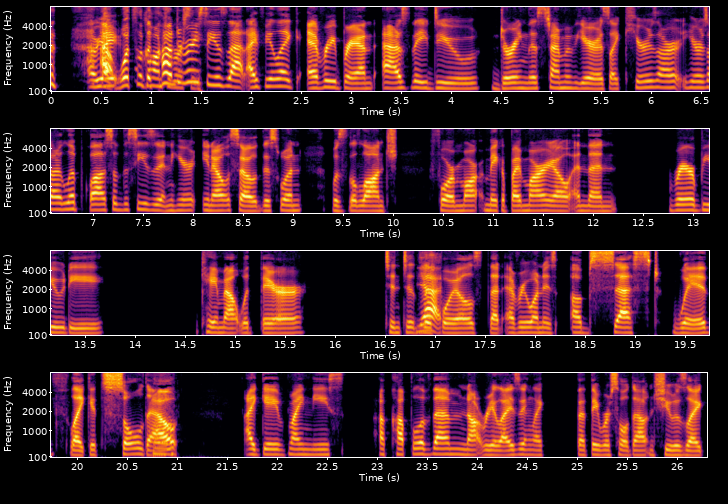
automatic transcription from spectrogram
oh yeah, I- what's the, controversy? is that I feel like every brand, as they do during this time of year, is like, here's our here's our lip gloss of the season. Here, you know. So this one was the launch for Mar- Makeup by Mario, and then Rare Beauty came out with their tinted Yeah. lip oils that everyone is obsessed with. Like it's sold Mm. out. I gave my niece a couple of them, not realizing like that they were sold out, and she was like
